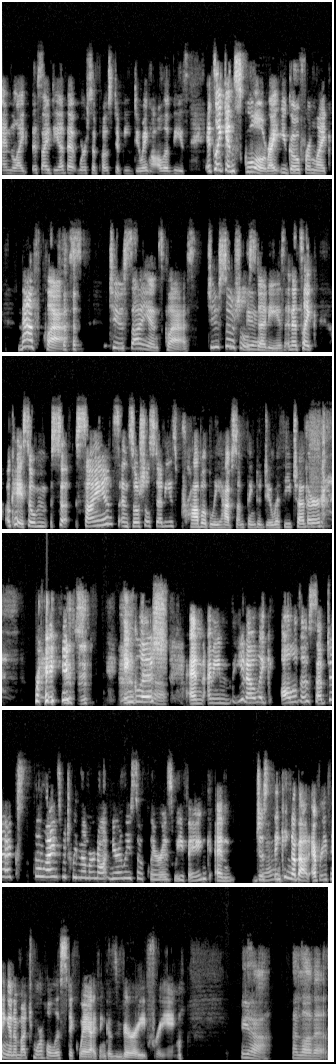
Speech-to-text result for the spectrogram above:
and like this idea that we're supposed to be doing all of these it's like in school, right? You go from like math class to science class to social Yeah. studies, and it's like, okay, so, so science and social studies probably have something to do with each other, right? Yeah, English, and I mean, you know, like all of those subjects, the lines between them are not nearly so clear as we think. And just yeah, thinking about everything in a much more holistic way, I think is very freeing. yeah. I love it.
